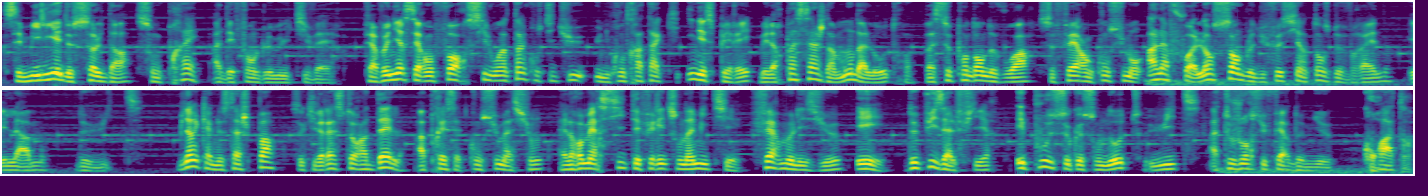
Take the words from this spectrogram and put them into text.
Ces milliers de soldats sont prêts à défendre le multivers. Faire venir ces renforts si lointains constitue une contre-attaque inespérée, mais leur passage d'un monde à l'autre va cependant devoir se faire en consumant à la fois l'ensemble du feu si intense de Vren et l'âme de 8. Bien qu'elle ne sache pas ce qu'il restera d'elle après cette consommation, elle remercie Teferi de son amitié, ferme les yeux et, depuis Alphir, épouse ce que son hôte, 8, a toujours su faire de mieux. Croître,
